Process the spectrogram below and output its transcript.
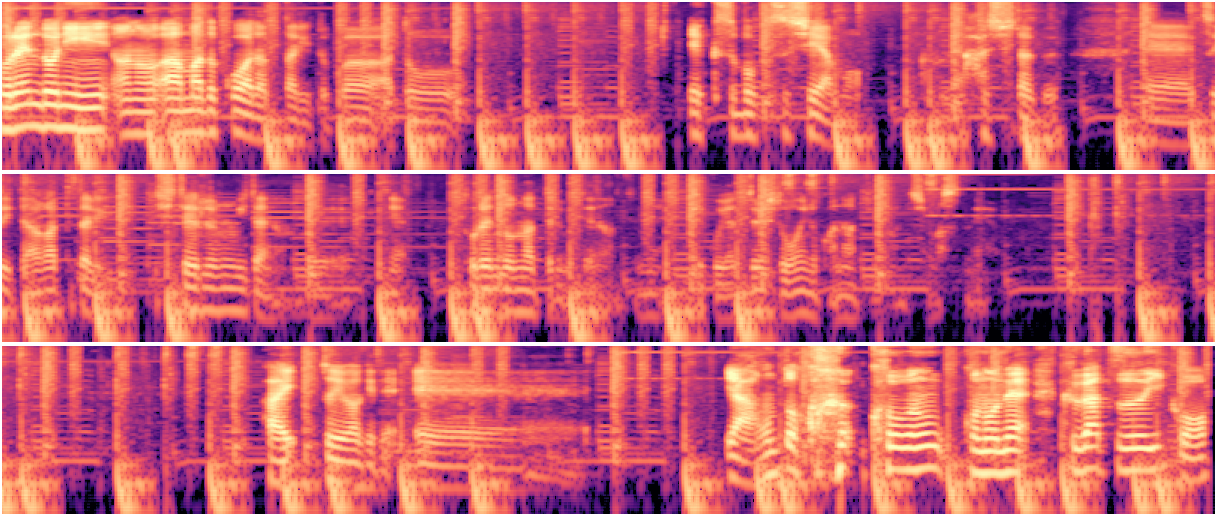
トレンドにあの、アーマードコアだったりとか、あと、Xbox シェアも、あのね、ハッシュタグ、えー、ついて上がってたりしてるみたいなんで、ね、トレンドになってるみたいなんでね、結構やってる人多いのかなという感じしますね。はい。というわけで、えー、いや、本当こ、この、このね、9月以降、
